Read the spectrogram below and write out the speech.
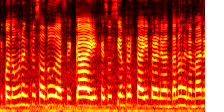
que cuando uno incluso duda, se cae, Jesús siempre está ahí para levantarnos de la mano,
